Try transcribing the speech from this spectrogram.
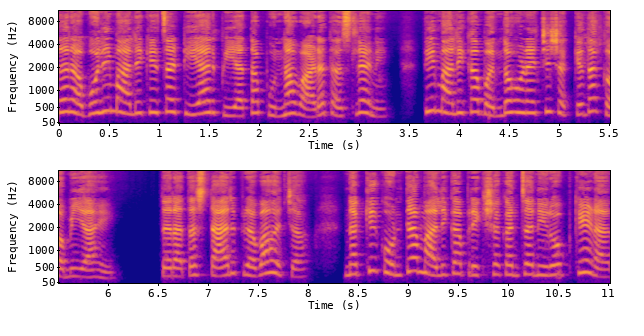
तर अबोली मालिकेचा टी आर पी आता पुन्हा वाढत असल्याने ती मालिका बंद होण्याची शक्यता कमी आहे. तर आता स्टार प्रवाहच्या नक्की कोणत्या मालिका प्रेक्षकांचा निरोप घेणार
